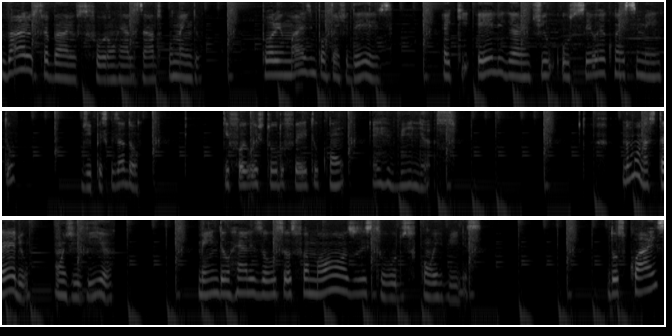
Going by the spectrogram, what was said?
Vários trabalhos foram realizados por Mendel, porém o mais importante deles é que ele garantiu o seu reconhecimento de pesquisador, que foi o estudo feito com ervilhas. No monastério onde vivia, Mendel realizou seus famosos estudos com ervilhas, dos quais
